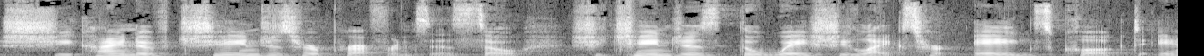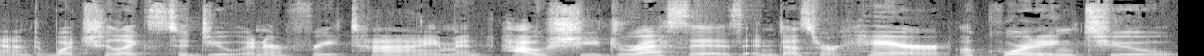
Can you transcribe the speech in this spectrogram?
she kind of changes her preferences. So she changes the way she likes her eggs cooked and what she likes to do in her free time and how she dresses and does her hair according to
